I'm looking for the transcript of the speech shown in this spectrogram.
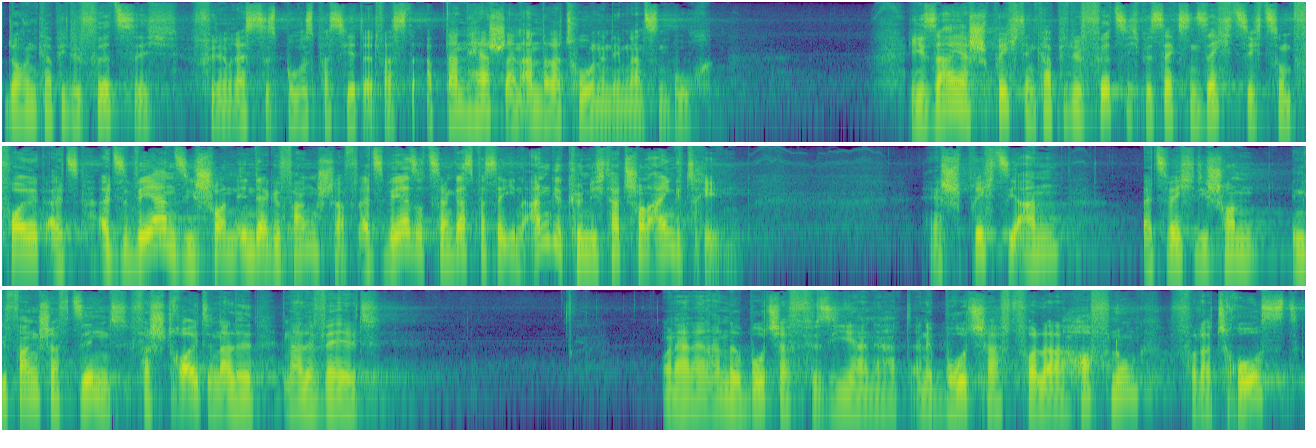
Doch in Kapitel 40, für den Rest des Buches, passiert etwas. Ab dann herrscht ein anderer Ton in dem ganzen Buch. Jesaja spricht in Kapitel 40 bis 66 zum Volk, als, als wären sie schon in der Gefangenschaft, als wäre sozusagen das, was er ihnen angekündigt hat, schon eingetreten. Er spricht sie an, als welche, die schon in Gefangenschaft sind, verstreut in alle, in alle Welt. Und er hat eine andere Botschaft für sie. Er hat eine Botschaft voller Hoffnung, voller Trost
